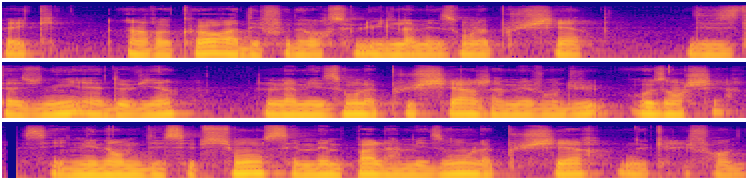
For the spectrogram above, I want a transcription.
avec un record, à défaut d'avoir celui de la maison la plus chère des États-Unis, elle devient la maison la plus chère jamais vendue aux enchères. C'est une énorme déception, c'est même pas la maison la plus chère de Californie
